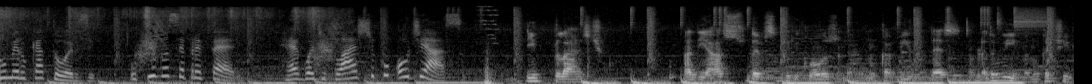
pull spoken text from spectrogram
Número 14. O que você prefere? Régua de plástico ou de aço? de plástico. A de aço deve ser perigoso, né? Eu nunca vi uma dessas. Na verdade eu vi, mas nunca tive.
